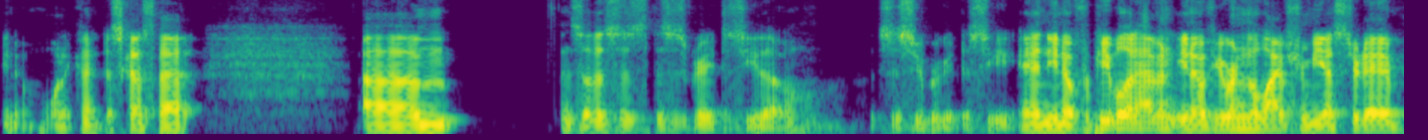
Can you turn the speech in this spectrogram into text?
you know want to kind of discuss that. Um, and so this is this is great to see though. This is super good to see. And you know, for people that haven't, you know, if you were in the live stream yesterday,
